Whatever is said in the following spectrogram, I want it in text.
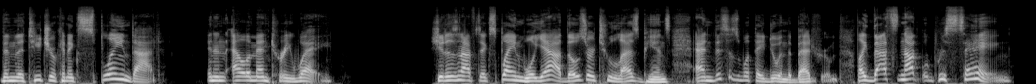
then the teacher can explain that in an elementary way. She doesn't have to explain, well, yeah, those are two lesbians, and this is what they do in the bedroom. Like, that's not what we're saying.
